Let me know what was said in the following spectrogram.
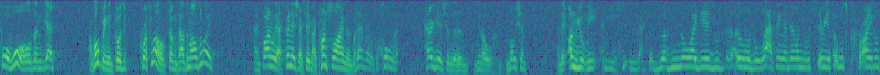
four walls, and yet I'm hoping it goes across well, 7,000 miles away. And finally, I finish. I say my punchline and whatever, with the whole hergish and the you know emotion. And they unmute me, and he, the guy says, "You have no idea. You everyone was laughing, and then when you were serious, everyone was crying." It was,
